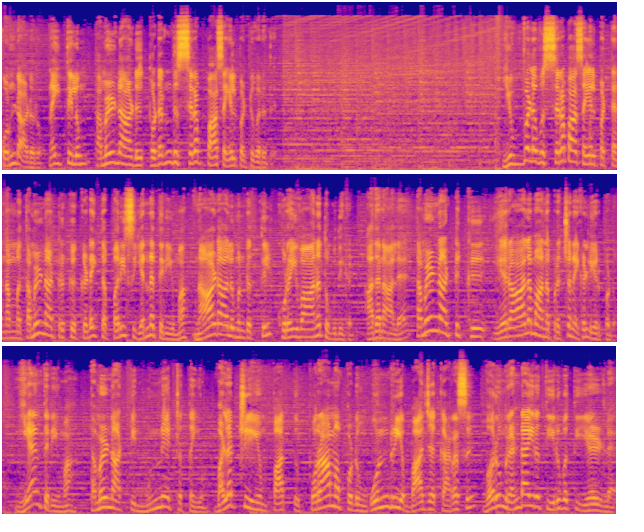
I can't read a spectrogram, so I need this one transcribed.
கொண்டாடுறோம். அனைத்திலும் தமிழ்நாடு தொடர்ந்து சிறப்பாக செயல்பட்டு வருது. இவ்வளவு சிறப்பா செயல்பட்ட நம்ம தமிழ்நாட்டிற்கு கிடைத்த பரிசு என்ன தெரியுமா? நாடாளுமன்றத்தில் குறைவான தொகுதிகள். அதனால தமிழ்நாட்டுக்கு ஏராளமான பிரச்சனைகள் ஏற்படும். ஏன் தெரியுமா? தமிழ்நாட்டின் முன்னேற்றத்தையும் வளர்ச்சியையும் பார்த்து பொறாமப்படும் ஒன்றிய பாஜக அரசு வரும் ரெண்டாயிரத்தி இருபத்தி ஏழுல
